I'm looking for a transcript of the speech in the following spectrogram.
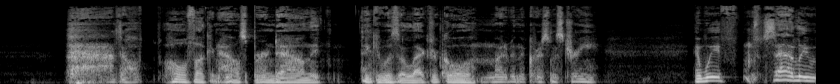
the whole, whole fucking house burned down. They think it was electrical. Might have been the Christmas tree. And we've sadly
